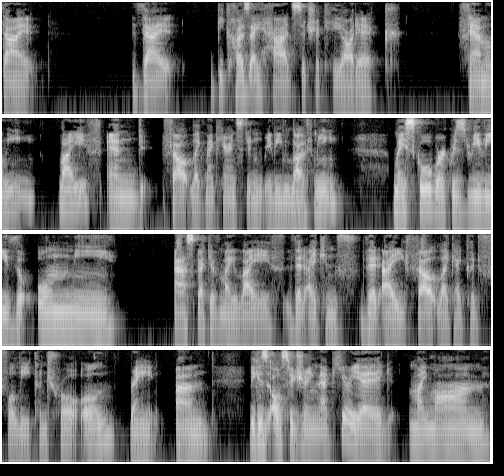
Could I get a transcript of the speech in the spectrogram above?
that that because I had such a chaotic family life and felt like my parents didn't really love me, my schoolwork was really the only aspect of my life that I can that I felt like I could fully control, right? Um, because also during that period, my mom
